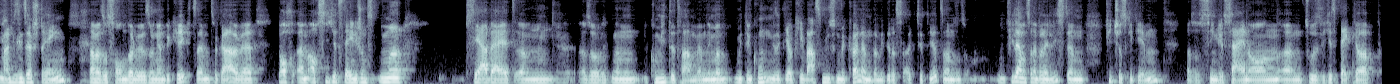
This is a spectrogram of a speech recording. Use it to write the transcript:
manche sind sehr streng. Da haben wir so Sonderlösungen bekriegt, ähm, sogar, weil wir doch ähm, auch sicherheitstechnisch uns immer sehr weit ähm, also ähm, committed haben. Wir haben immer mit den Kunden gesagt, ja, okay, was müssen wir können, damit ihr das akzeptiert? Sondern viele haben uns dann einfach eine Liste an Features gegeben also Single Sign-On, ähm, zusätzliches Backup,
